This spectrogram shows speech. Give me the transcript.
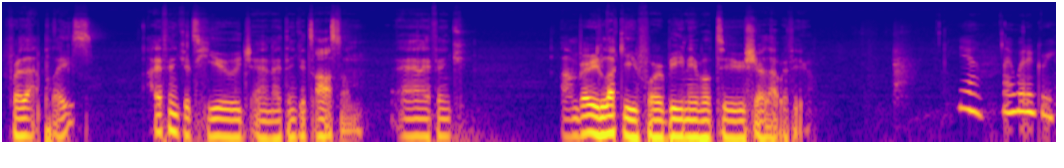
for that place I think it's huge and I think it's awesome. And I think I'm very lucky for being able to share that with you. Yeah, I would agree.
